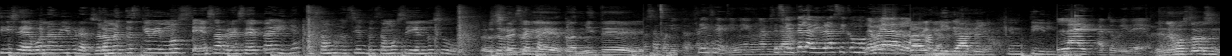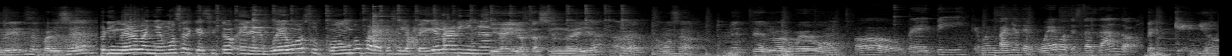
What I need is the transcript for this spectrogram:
Sí, se ve buena vibra. Solamente es que vimos esa receta y ya estamos haciendo, estamos siguiendo su, Pero su receta. que transmite Cosas bonitas. Sí, se, Tiene una se siente la vibra así como Le que... voy a dar like Amigable, video. gentil. like a tu video. Tenemos todos los ingredientes al parecer. Primero bañamos el quesito en el huevo, supongo, para que se le pegue la harina. Sí, ahí lo está haciendo ella. A ver, vamos a meterlo al huevo. Oh, baby, qué buen baño de huevo te estás dando. Pequeño.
